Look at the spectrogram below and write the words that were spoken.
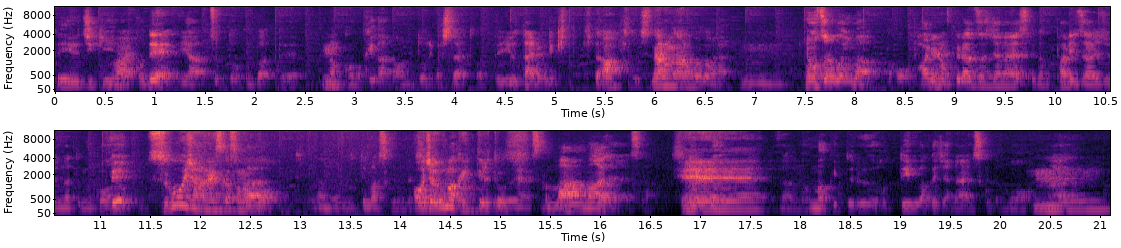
ていう時期の子で、い、やちょっと踏ん張って、うん。なんかこの怪我のどうにかしたいとかっていうタイミングで来来たあ人ですね。なるほどなるほど、はうん、でもその後今パリのオペラ座じゃないですけどパリ在住になって向こうのえすごいじゃないですかその子、はあの言ってますけどね。あじゃあうまくいってるってことじゃないですか。まあまあじゃないですか。へあのうまくいってるっていうわけじゃないですけども、はい。ん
